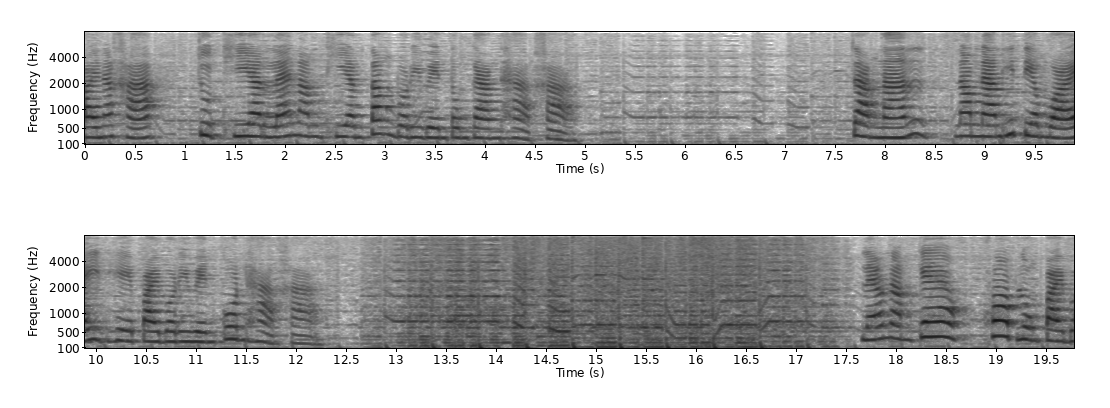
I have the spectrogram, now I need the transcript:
ไปนะคะ จุดเทียนและนำเทียนตั้งบริเวณตรงกลางถาดค่ะ จากนั้นนำน้ำที่เตรียมไว้เทไปบริเวณก้นถาดค่ะ แล้วนำแก้วครอบลงไปบ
